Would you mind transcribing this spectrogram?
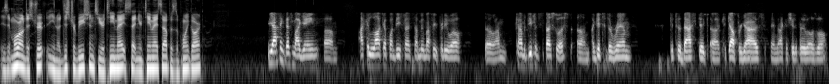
Is it more on distrib- you know distribution to your teammates, setting your teammates up as the point guard? Yeah, I think that's my game. Um, I can lock up on defense. I move my feet pretty well, so I'm kind of a defense specialist. Um, I get to the rim, get to the basket, uh, kick out for guys, and I can shoot it pretty well as well.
